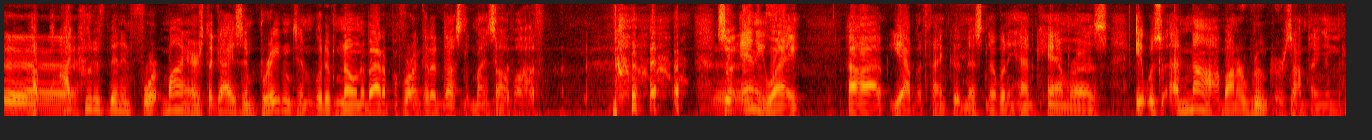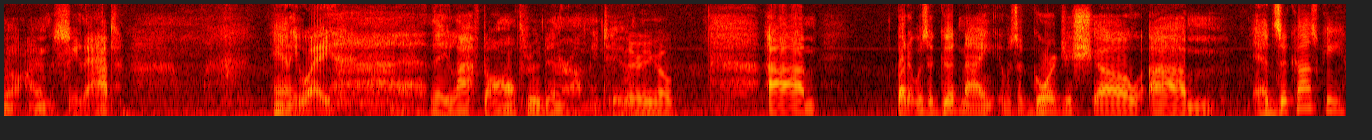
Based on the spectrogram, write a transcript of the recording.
I, I could have been in Fort Myers. The guys in Bradenton would have known about it before I could have dusted myself off. so anyway, uh, yeah, but thank goodness nobody had cameras. It was a knob on a root or something, and you know, I didn't see that. Anyway, they laughed all through dinner on me too. There you go. Um, but it was a good night. It was a gorgeous show. Um, Ed Zukoski,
